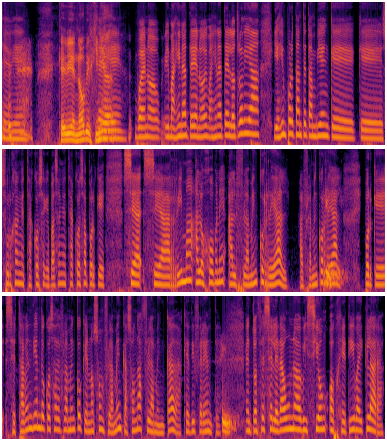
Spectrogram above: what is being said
Qué bien. Qué bien, ¿no, Virginia? Qué bien. Bueno, imagínate, ¿no? Imagínate el otro día, y es importante también que, que surjan estas cosas, que pasen estas cosas, porque se, se arrima a los jóvenes al flamenco real al flamenco real, porque se está vendiendo cosas de flamenco que no son flamencas, son aflamencadas, que es diferente. Sí. Entonces se le da una visión objetiva y clara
